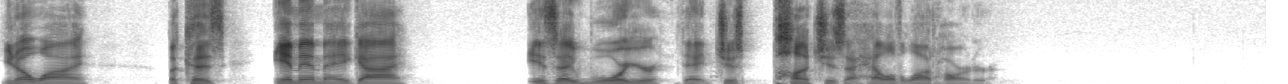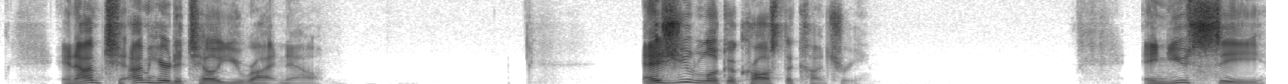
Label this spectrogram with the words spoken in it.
You know why? Because MMA guy is a warrior that just punches a hell of a lot harder. And I'm t- I'm here to tell you right now as you look across the country and you see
